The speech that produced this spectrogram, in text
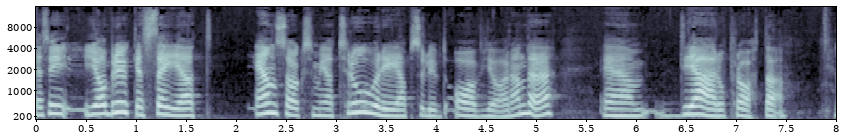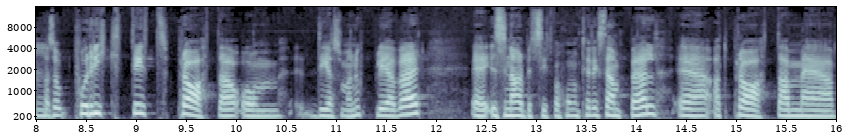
Alltså, jag brukar säga att en sak som jag tror är absolut avgörande, eh, det är att prata. Alltså på riktigt prata om det som man upplever eh, i sin arbetssituation till exempel. Eh, att prata med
